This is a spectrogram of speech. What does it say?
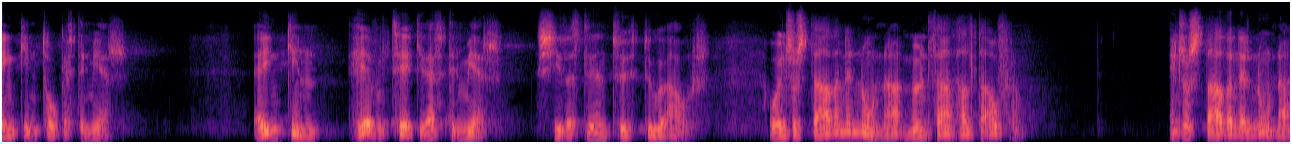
Engin tók eftir mér. Engin hefur tekið eftir mér síðast liðin 20 ár og eins og staðan er núna mun það halda áfram. Eins og staðan er núna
